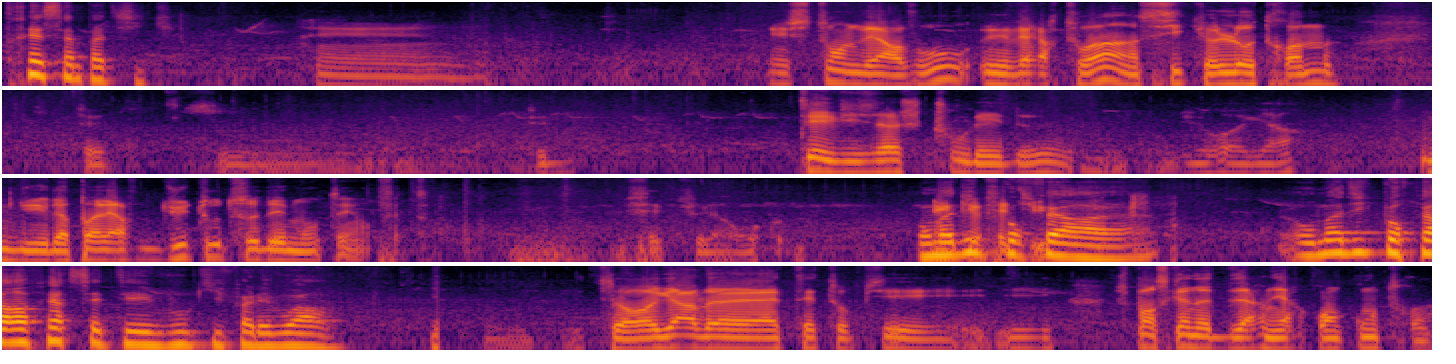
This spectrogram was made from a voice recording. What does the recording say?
très sympathique. Et... et je tourne vers vous et vers toi, ainsi que l'autre homme te- qui te dévisage tous les deux du regard. Il a pas l'air du tout de se démonter en fait. Il fait que tu l'as reconnu. On m'a dit que pour faire, euh, on m'a dit que pour faire affaire, c'était vous qu'il fallait voir. Il te regarde à la tête aux pieds. et Je pense qu'à notre dernière rencontre,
